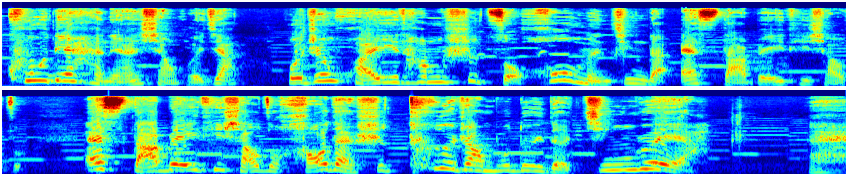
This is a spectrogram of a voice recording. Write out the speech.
哭爹喊娘想回家。我真怀疑他们是走后门进的 SWAT 小组。SWAT 小组好歹是特战部队的精锐啊！唉，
